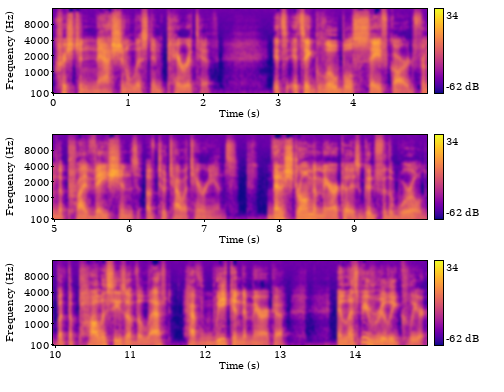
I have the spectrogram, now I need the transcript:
Christian nationalist imperative. It's, it's a global safeguard from the privations of totalitarians. That a strong America is good for the world, but the policies of the left have weakened America. And let's be really clear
